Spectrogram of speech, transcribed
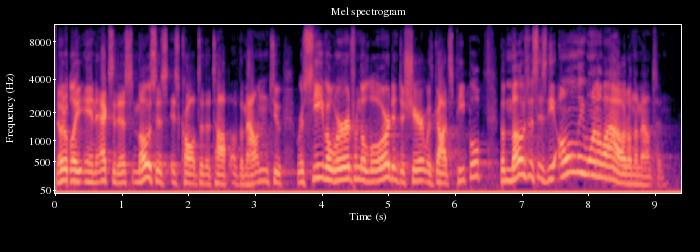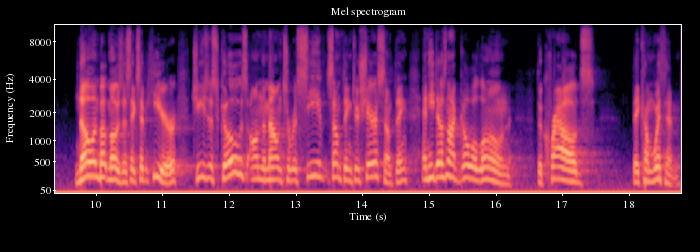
Notably in Exodus, Moses is called to the top of the mountain to receive a word from the Lord and to share it with God's people. But Moses is the only one allowed on the mountain. No one but Moses, except here, Jesus goes on the mountain to receive something, to share something, and he does not go alone. The crowds, they come with him.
